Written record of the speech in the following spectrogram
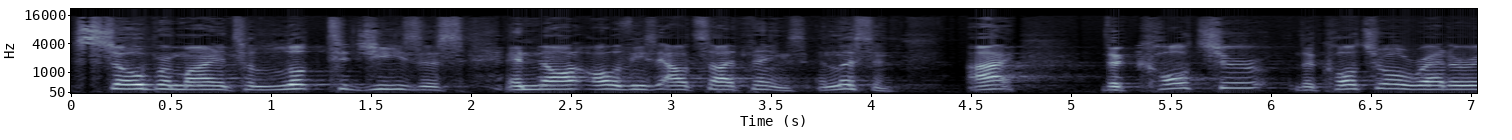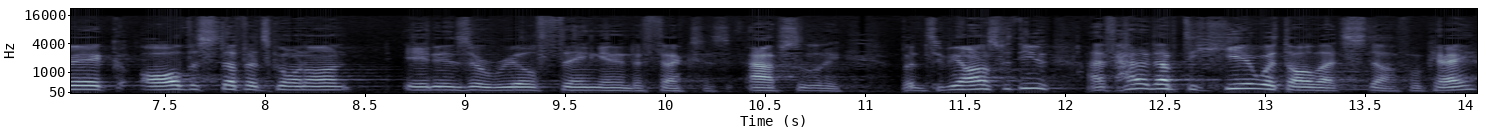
sober minded, to look to Jesus and not all of these outside things. And listen, I, the culture, the cultural rhetoric, all the stuff that's going on, it is a real thing and it affects us. Absolutely. But to be honest with you, I've had it up to here with all that stuff, okay?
